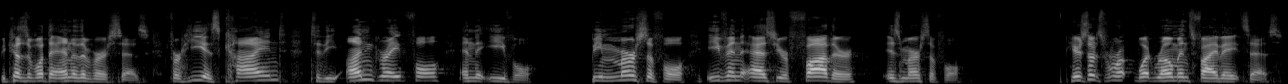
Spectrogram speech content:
Because of what the end of the verse says. For he is kind to the ungrateful and the evil. Be merciful, even as your Father is merciful. Here's what Romans 5 8 says.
